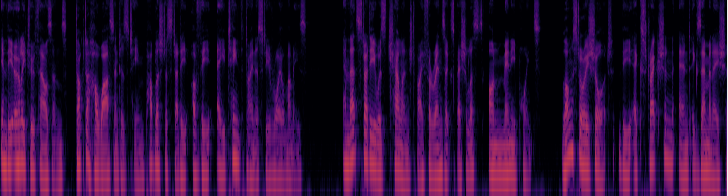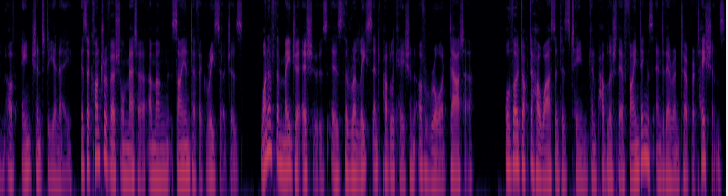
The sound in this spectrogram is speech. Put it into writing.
In the early 2000s, Dr. Hawass and his team published a study of the 18th dynasty royal mummies. And that study was challenged by forensic specialists on many points. Long story short, the extraction and examination of ancient DNA is a controversial matter among scientific researchers. One of the major issues is the release and publication of raw data. Although Dr. Hawass and his team can publish their findings and their interpretations,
